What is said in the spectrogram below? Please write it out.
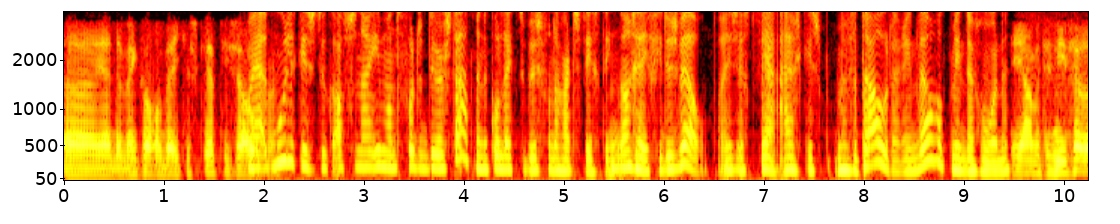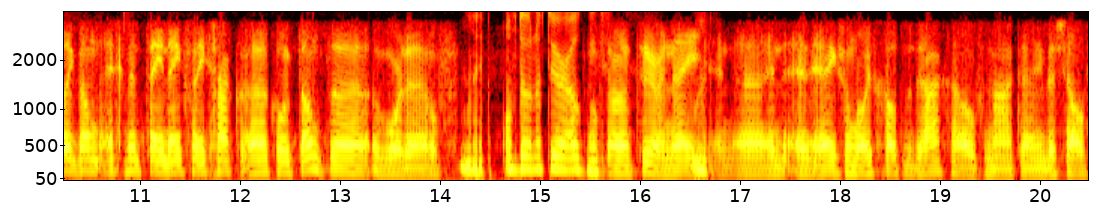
Uh, ja, daar ben ik wel een beetje sceptisch over. Maar ja, het moeilijke is natuurlijk als er nou iemand voor de deur staat... met een collectebus van de Hartstichting, dan geef je dus wel. Dan je zegt, van, ja, eigenlijk is mijn vertrouwen daarin wel wat minder geworden. Ja, maar het is niet zo dat ik dan echt meteen denk van... ik ga uh, collectant uh, worden. Of, nee. of donateur ook niet. Of donateur, nee. nee. En, en, en, en, ik zal nooit grote bedragen overmaken. En ik ben zelf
